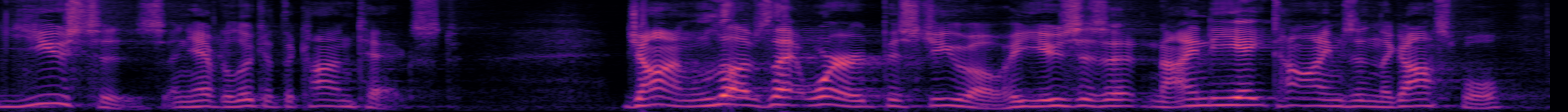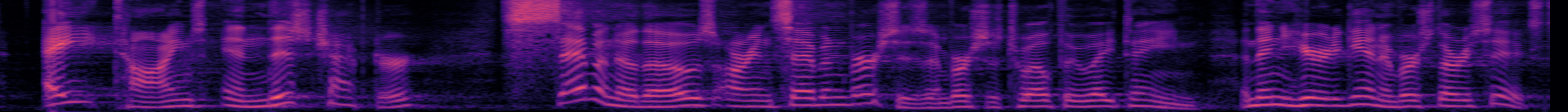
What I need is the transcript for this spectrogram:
uses, and you have to look at the context. John loves that word, pisteuo. He uses it 98 times in the gospel, eight times in this chapter. Seven of those are in seven verses, in verses 12 through 18. And then you hear it again in verse 36.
